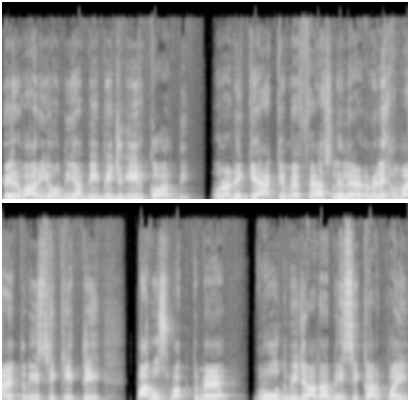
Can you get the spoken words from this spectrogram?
ਫਿਰ ਵਾਰੀ ਆਉਂਦੀ ਆ ਬੀਬੀ ਜਗੀਰ ਕੌਰ ਦੀ। ਉਹਨਾਂ ਨੇ ਕਿਹਾ ਕਿ ਮੈਂ ਫੈਸਲੇ ਲੈਣ ਵੇਲੇ ਹਮਾਇਤ ਨਹੀਂ ਸੀ ਕੀਤੀ, ਪਰ ਉਸ ਵਕਤ ਮੈਂ ਵਿਰੋਧ ਵੀ ਜ਼ਿਆਦਾ ਨਹੀਂ ਸੀ ਕਰ ਪਾਈ।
